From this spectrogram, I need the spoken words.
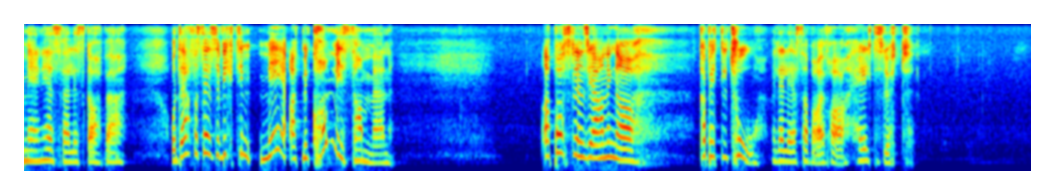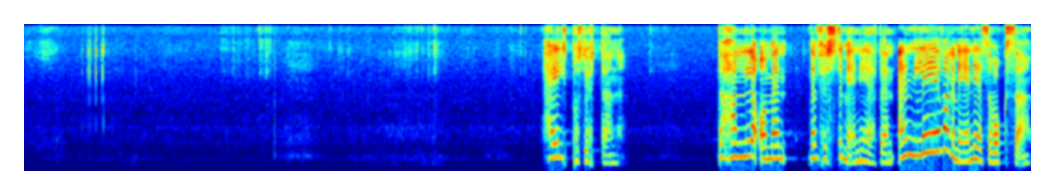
menighetsfellesskapet. Og Derfor er det så viktig med at vi kommer sammen. Apostelens gjerninger, kapittel 2, vil jeg lese bare fra, helt til slutt. Helt på slutten. Det handler om en, den første menigheten. En levende menighet som vokser.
